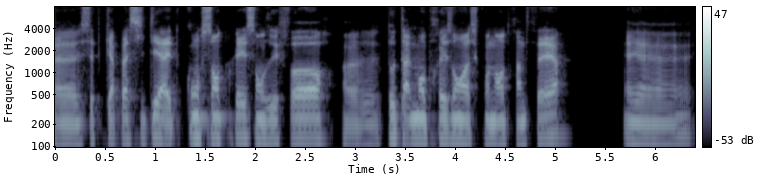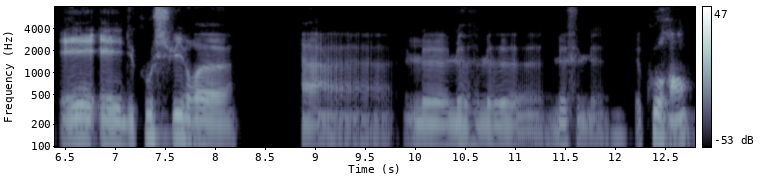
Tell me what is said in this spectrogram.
euh, cette capacité à être concentré sans effort, totalement présent à ce qu'on est en train de faire, et, du coup suivre le, le, courant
